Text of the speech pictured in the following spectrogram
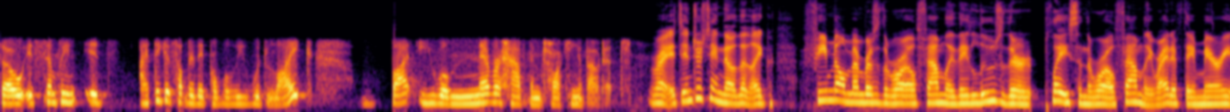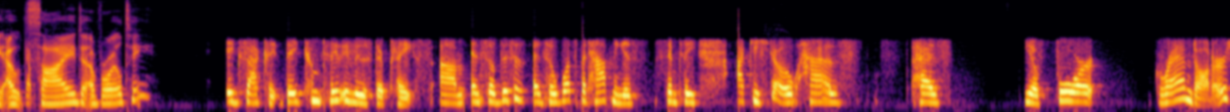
so it's simply it's. I think it's something they probably would like, but you will never have them talking about it. Right. It's interesting though that like female members of the royal family they lose their place in the royal family, right? If they marry outside yep. of royalty. Exactly, they completely lose their place. Um, and so this is, and so what's been happening is simply Akihito has has you know four granddaughters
